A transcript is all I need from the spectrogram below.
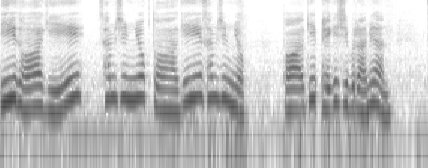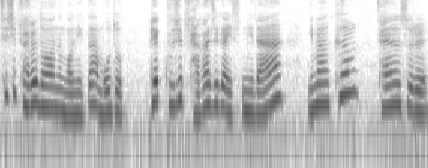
2 더하기 36 더하기 36 더하기 120을 하면 74를 더하는 거니까 모두 194가지가 있습니다. 이만큼 자연수를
